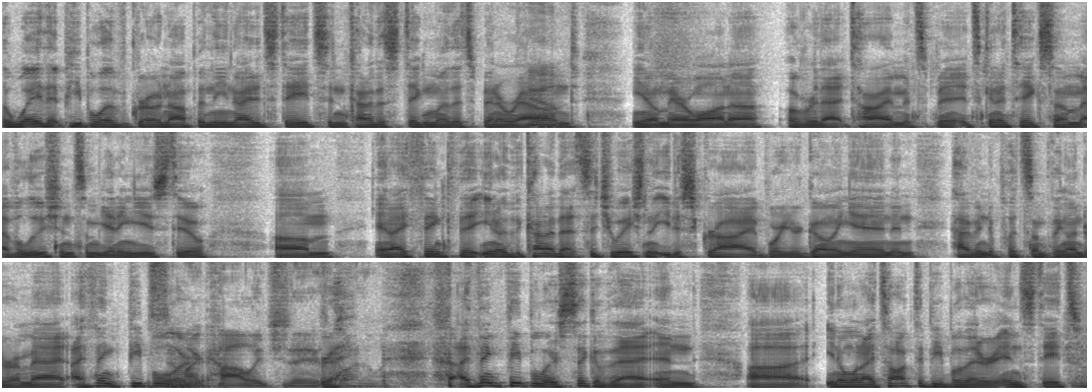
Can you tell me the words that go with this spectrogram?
the way that people have grown up in the United States and kind of the stigma that's been around, you know, marijuana over that time. It's been it's going to take some evolution, some getting used to. Um, and I think that you know the kind of that situation that you described, where you're going in and having to put something under a mat. I think people in are. my college days, by the way. I think people are sick of that. And, uh, you know, when I talk to people that are in states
